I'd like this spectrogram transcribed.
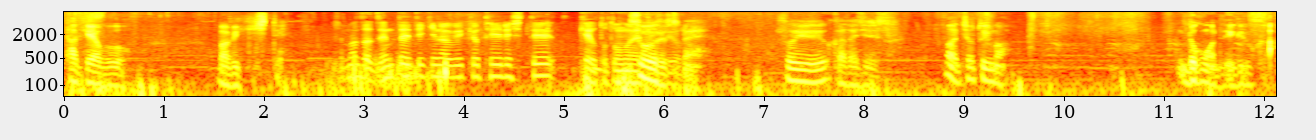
竹やぶを間引きして。じゃあまずは全体的な植木を手入れして毛を整えていくそうですね。そういう形です。まあちょっと今どこまでできるか。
